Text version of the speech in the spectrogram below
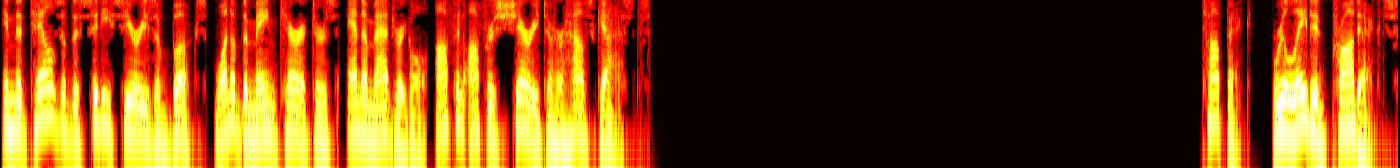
In the Tales of the City series of books, one of the main characters, Anna Madrigal, often offers sherry to her house guests. Related products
